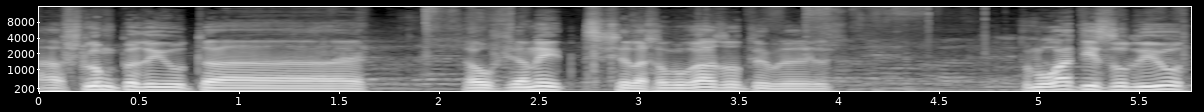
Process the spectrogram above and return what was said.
השלומפריות האופיינית של החבורה הזאת, ותמורת יסודיות.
